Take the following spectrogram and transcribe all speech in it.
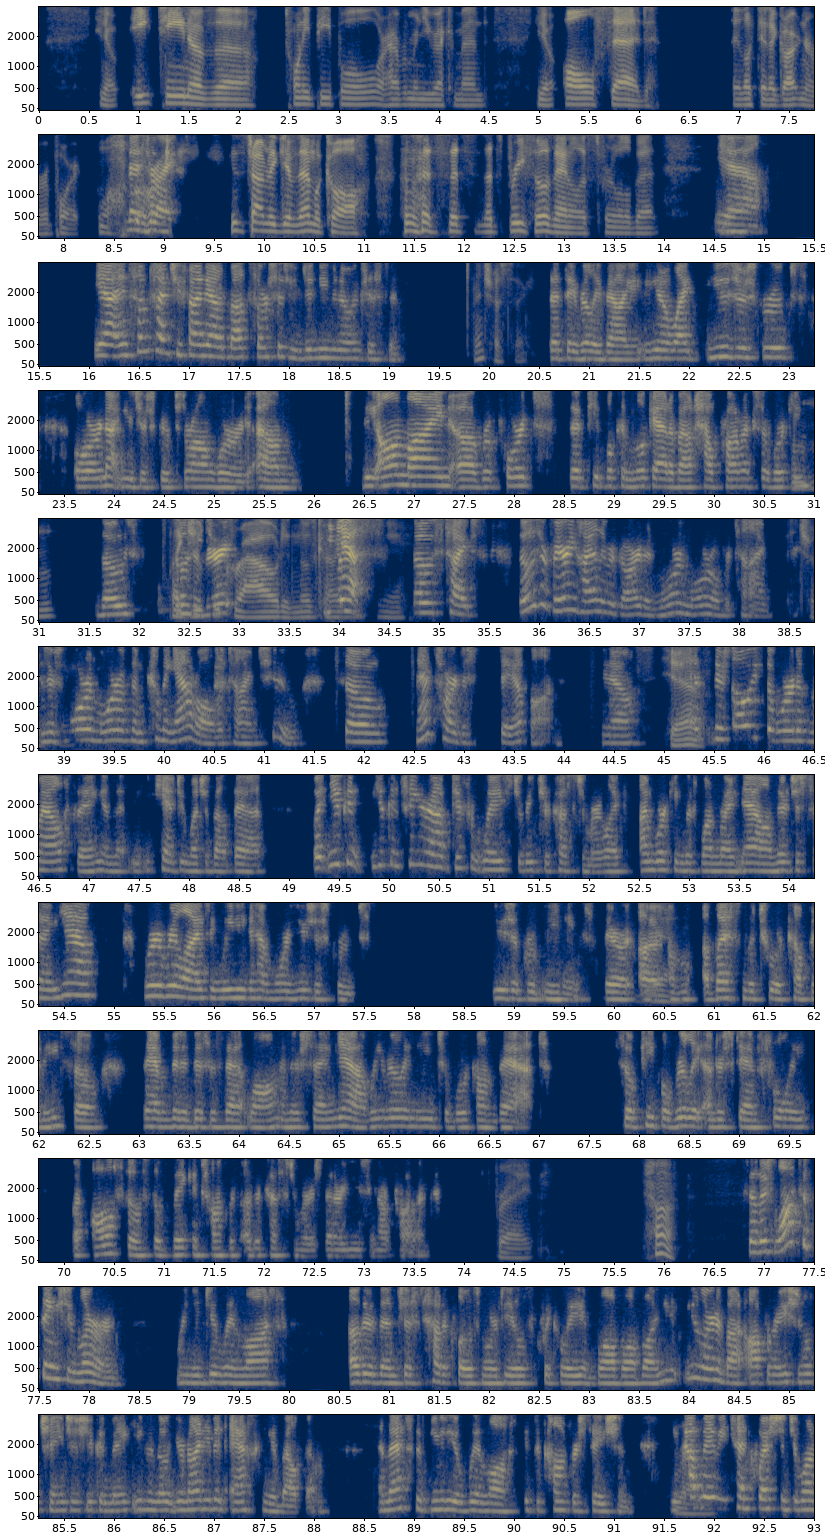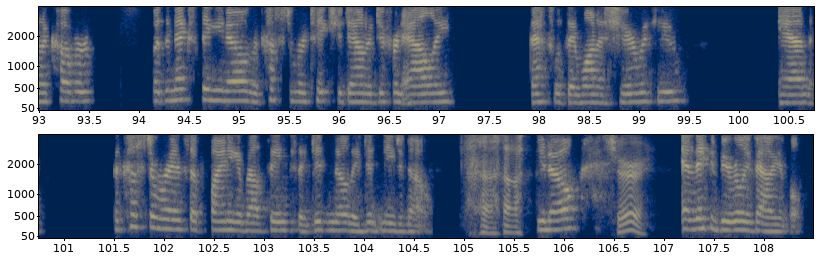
you know 18 of the 20 people or however many you recommend you know all said they looked at a Gartner report. Well, That's right. It's time to give them a call. let's let's let's brief those analysts for a little bit. Yeah. Yeah, and sometimes you find out about sources you didn't even know existed. Interesting. That they really value. You know, like users groups or not users groups, wrong word. Um, the online uh, reports that people can look at about how products are working. Mm-hmm. Those like those are very crowd and those kind yes, of yeah. those types those are very highly regarded more and more over time. And there's more and more of them coming out all the time too. So that's hard to stay up on, you know. Yeah. there's always the word of mouth thing and that you can't do much about that. But you can you can figure out different ways to reach your customer. Like I'm working with one right now and they're just saying, "Yeah, we're realizing we need to have more users groups." User group meetings. They're a, yeah. a, a less mature company, so they haven't been in business that long and they're saying yeah we really need to work on that so people really understand fully but also so they can talk with other customers that are using our product right huh so there's lots of things you learn when you do win loss other than just how to close more deals quickly and blah blah blah you, you learn about operational changes you can make even though you're not even asking about them and that's the beauty of win loss it's a conversation You've right. got maybe 10 questions you want to cover, but the next thing you know, the customer takes you down a different alley. That's what they want to share with you. And the customer ends up finding about things they didn't know they didn't need to know. you know? Sure. And they can be really valuable.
